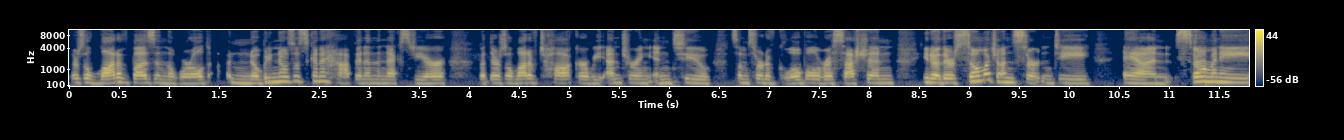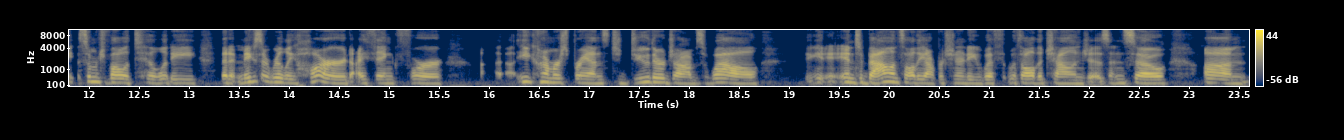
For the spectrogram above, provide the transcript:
there's a lot of buzz in the world. Nobody knows what's going to happen in the next year, but there's a lot of talk. Are we entering into some sort of global recession? You know, there's so much uncertainty and so many, so much volatility that it makes it really hard, I think, for uh, e-commerce brands to do their jobs well and to balance all the opportunity with with all the challenges and so um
